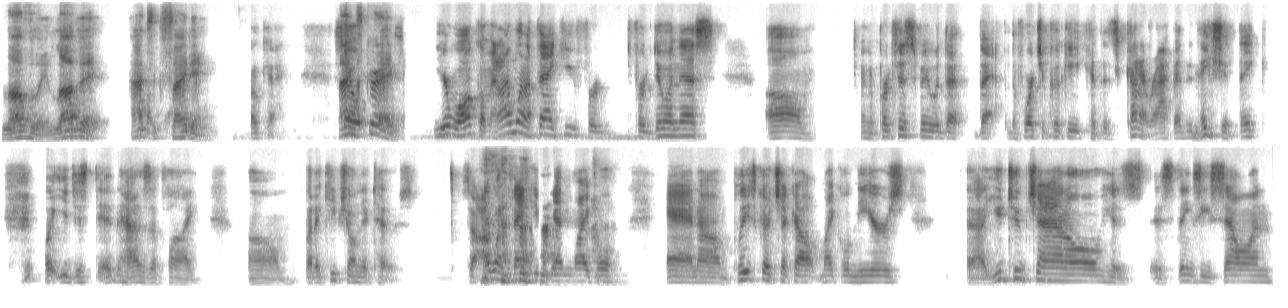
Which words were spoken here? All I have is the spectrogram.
Lovely, love it. That's that. exciting. Okay. Thanks, So Greg. you're welcome. And I want to thank you for, for doing this. Um, and to participate with the, the, the fortune cookie, because it's kind of rapid. It makes you think what you just did, and how does it apply? Um, but it keeps you on your toes. So I want to thank you again, Michael. And, um, please go check out Michael Nir's, uh, YouTube channel, his, his things he's selling.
